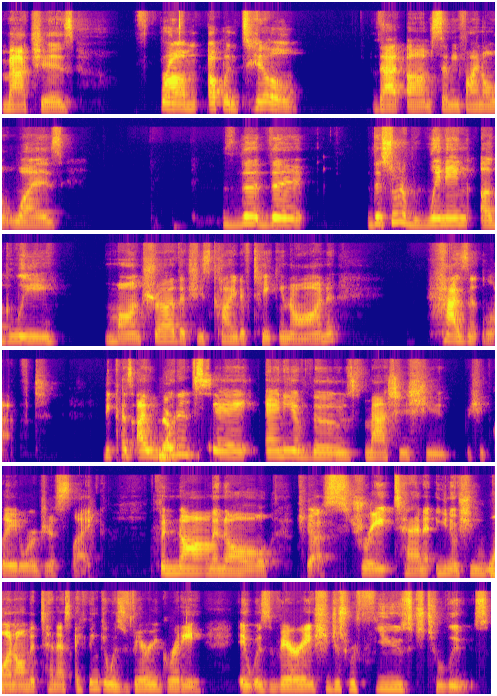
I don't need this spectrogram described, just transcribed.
matches from up until that um semifinal was the the the sort of winning ugly mantra that she's kind of taken on hasn't left because i no. wouldn't say any of those matches she she played were just like phenomenal just straight tennis you know she won on the tennis i think it was very gritty it was very she just refused to lose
